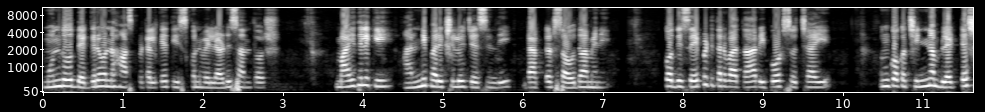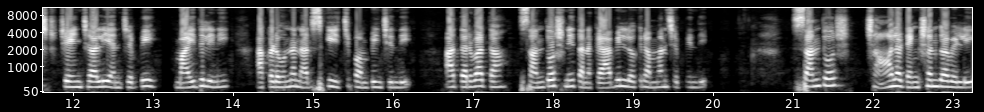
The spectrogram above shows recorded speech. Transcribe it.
ముందు దగ్గర ఉన్న హాస్పిటల్కే తీసుకుని వెళ్ళాడు సంతోష్. మైథిలికి అన్ని పరీక్షలు చేసింది డాక్టర్ సౌదామిని. కొద్దిసేపటి తర్వాత రిపోర్ట్స్ వచ్చాయి. ఇంకొక చిన్న బ్లడ్ టెస్ట్ చేయించాలి అని చెప్పి మైథిలిని అక్కడ ఉన్న నర్స్కి ఇచ్చి పంపించింది. ఆ తర్వాత సంతోష్ని తన క్యాబిన్లోకి రమ్మని చెప్పింది. సంతోష్ చాలా టెన్షన్గా వెళ్ళి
